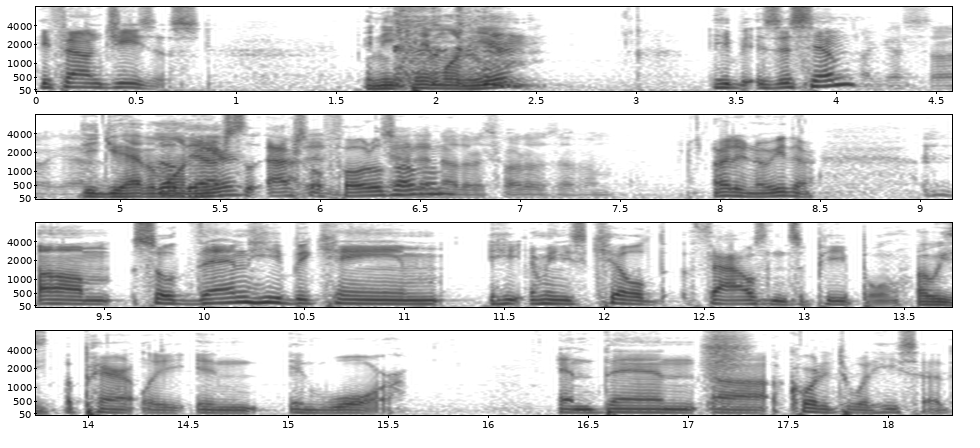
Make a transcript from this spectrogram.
he found Jesus. And he came on here. He, is this him? I guess so. Yeah. Did you have him No, on the here? actual, I actual didn't- photos yeah, of I him. didn't know there was photos of him. I didn't know either. Um, so then he became. He, I mean, he's killed thousands of people. Oh, he's- apparently in in war, and then uh, according to what he said,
